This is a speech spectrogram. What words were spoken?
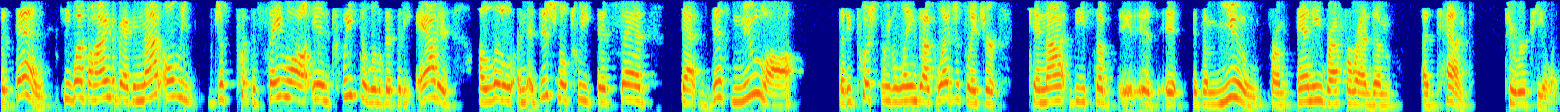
but then he went behind the back and not only just put the same law in, tweaked a little bit, but he added a little, an additional tweak that said that this new law that he pushed through the lame duck legislature cannot be sub, it is, it is immune from any referendum attempt to repeal it.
